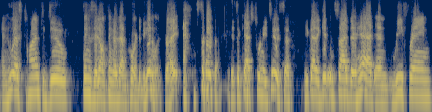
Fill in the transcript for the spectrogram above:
and who has time to do things they don't think are that important to begin with, right? so it's a, it's a catch 22. So you got to get inside their head and reframe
